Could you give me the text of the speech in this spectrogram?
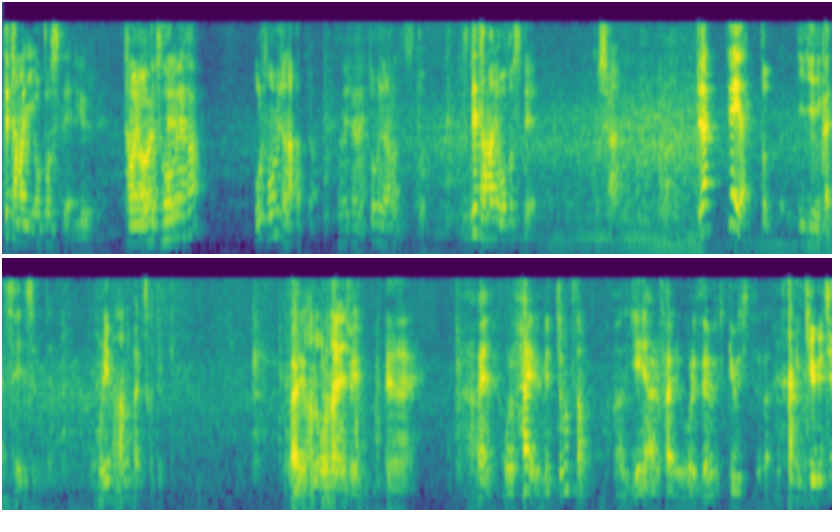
でたまに落として。たまに落として。透明派？俺透明じゃなかったよ。透明じゃない。透明じゃなかったずっと。でたまに落としてこうシャーみたいな。ってなってやっと家に帰って整理するみたいな。俺今何のファイル使ってるっけ？ファイル。俺ないでしょ今出ない。やべえね。俺ファイルめっちゃ持ってたもん。あの家にあるファイル俺全部牛耳ってたからね。牛耳って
